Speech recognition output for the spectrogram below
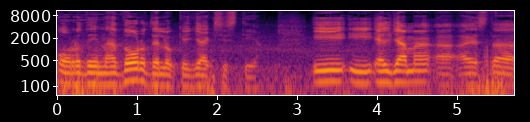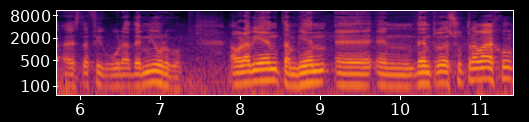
ordenador de lo que ya existía. Y, él llama a, esta, figura de miurgo. Ahora bien, también eh, en, dentro de su trabajo,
